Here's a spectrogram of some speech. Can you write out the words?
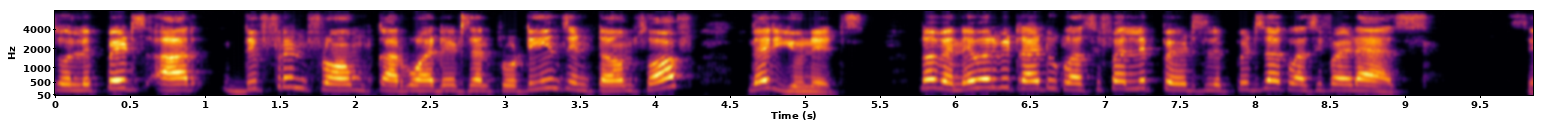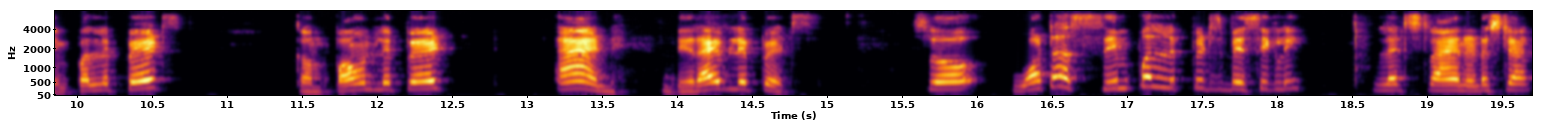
So lipids are different from carbohydrates and proteins in terms of their units. Now whenever we try to classify lipids, lipids are classified as simple lipids, compound lipid and derived lipids. So what are simple lipids basically? Let's try and understand.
